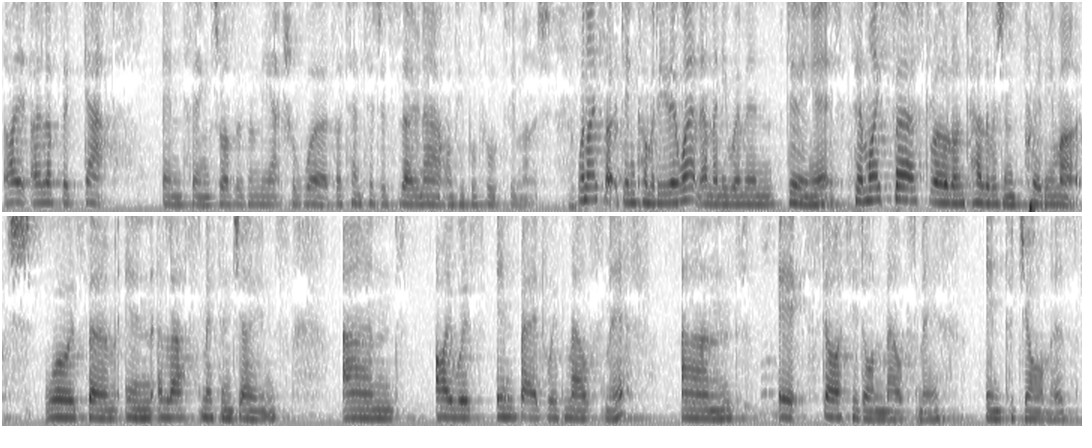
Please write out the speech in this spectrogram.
I love the gaps in things rather than the actual words. I tend to just zone out when people talk too much. When I started doing comedy, there weren't that many women doing it. So my first role on television, pretty much, was um, in Alas Smith and Jones, and I was in bed with Mel Smith, and it started on Mel Smith in pajamas.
